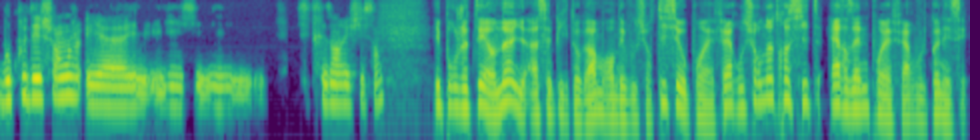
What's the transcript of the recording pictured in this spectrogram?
beaucoup d'échanges et, et c'est très enrichissant. Et pour jeter un œil à ces pictogrammes, rendez-vous sur tisseo.fr ou sur notre site erzen.fr, vous le connaissez.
